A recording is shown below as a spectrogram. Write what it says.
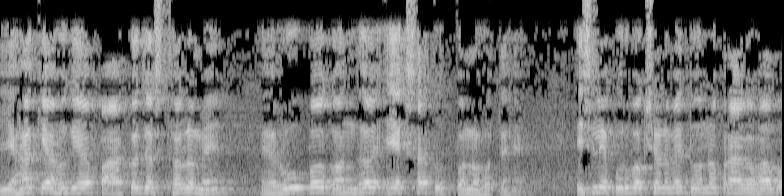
यहाँ क्या हो गया पाकज स्थल में रूप गंध एक साथ उत्पन्न होते हैं। इसलिए पूर्व क्षण में दोनों प्रागभाव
